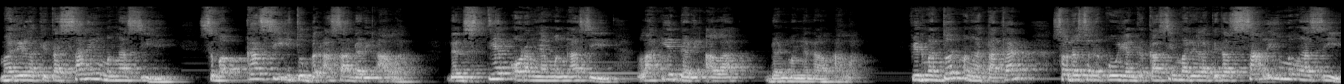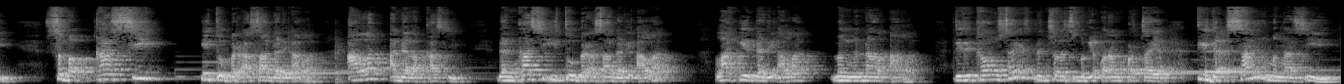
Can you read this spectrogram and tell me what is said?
marilah kita saling mengasihi, sebab kasih itu berasal dari Allah. Dan setiap orang yang mengasihi lahir dari Allah dan mengenal Allah. Firman Tuhan mengatakan, saudara-saudaraku yang kekasih, marilah kita saling mengasihi, Sebab kasih itu berasal dari Allah. Allah adalah kasih. Dan kasih itu berasal dari Allah. Lahir dari Allah. Mengenal Allah. Jadi kalau saya dan saudara sebagai orang percaya tidak saling mengasihi,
